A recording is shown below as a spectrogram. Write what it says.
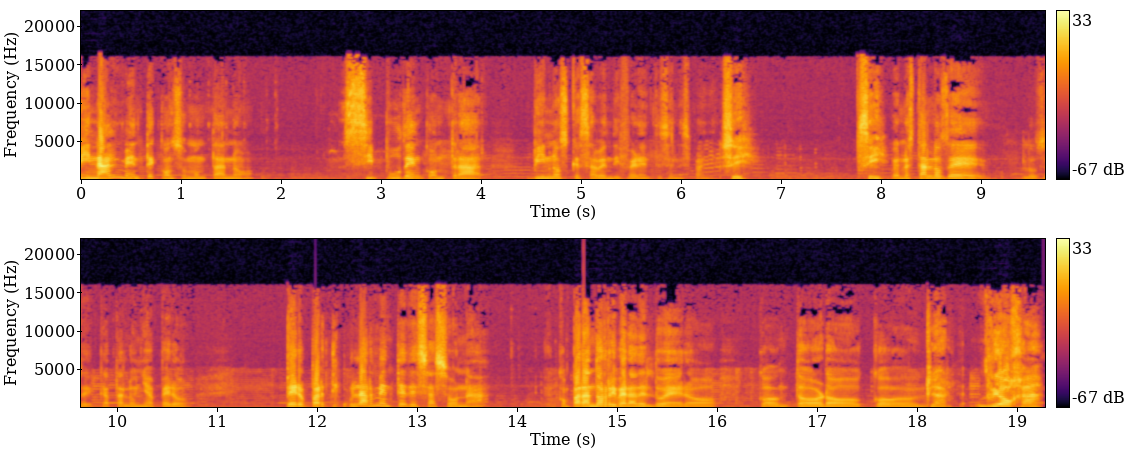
finalmente con Somontano sí pude encontrar vinos que saben diferentes en España. Sí. Sí. Bueno, están los de los de Cataluña, pero pero particularmente de esa zona, comparando Ribera del Duero con Toro, con Claro. Rioja.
